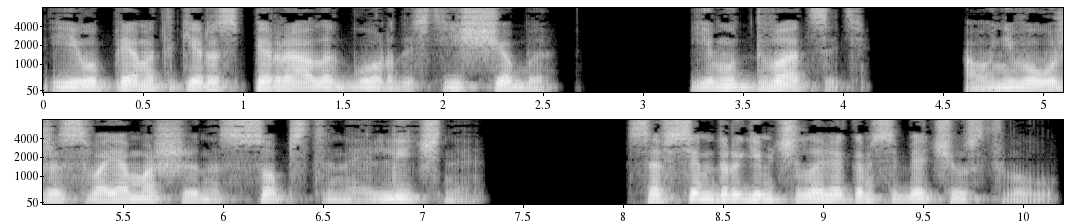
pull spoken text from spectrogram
и его прямо-таки распирала гордость. Еще бы! Ему двадцать, а у него уже своя машина, собственная, личная. Совсем другим человеком себя чувствовал.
